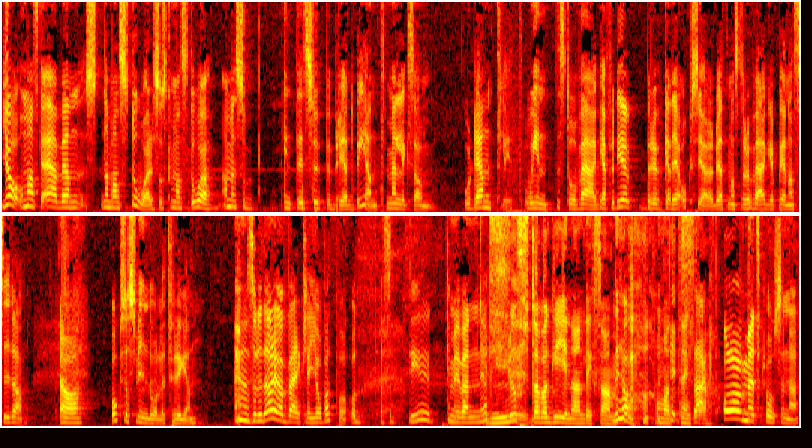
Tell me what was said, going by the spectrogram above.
ja, och man ska även, när man står, så ska man stå, ja men så, inte superbredbent, men liksom ordentligt och inte stå och väga, för det brukade jag också göra, du vet att man står och väger på ena sidan. Ja. Också svindåligt för ryggen. Så det där har jag verkligen jobbat på. Och alltså, det kan man ju vänja sig. Lufta vaginan liksom, Ja, får man tänka. exakt. Av med trosorna.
